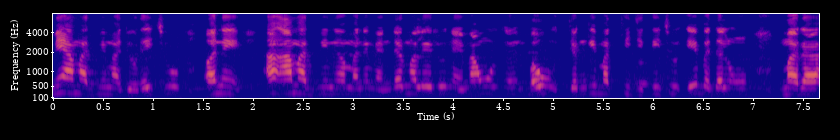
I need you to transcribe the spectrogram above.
મેં આમ આદમીમાં જોડાઈ છું. અને આ આમ આદમીને મને મેન્ડર મળેલું ને એમાં હું બહુ જંગી મતથી જીતી છું. એ બદલ હું મારા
